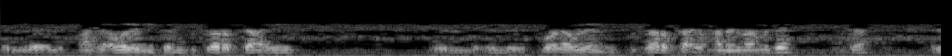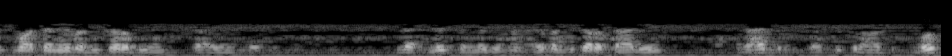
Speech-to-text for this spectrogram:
بقى الإصحاح الأولاني كان البشارة بتاع إيه؟ الأسبوع الأولاني البشارة بتاع يوحنا المعمدان الأسبوع الثاني هيبقى البشارة بإيه؟ بتاع إيه؟ لا لسه النبي يوحنا هيبقى البشارة بتاع الإيه؟ العذراء بتاع ست العذراء. بص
